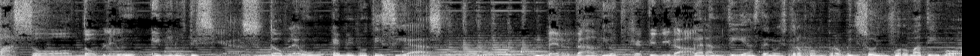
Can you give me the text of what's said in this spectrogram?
Pasó WM Noticias. WM Noticias. Verdad y objetividad. Garantías de nuestro compromiso informativo.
